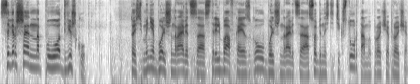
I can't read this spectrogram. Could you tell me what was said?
совершенно по движку. То есть мне больше нравится стрельба в CSGO, больше нравятся особенности текстур там и прочее, прочее.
